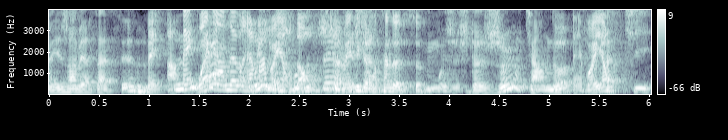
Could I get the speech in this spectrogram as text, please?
les gens versatiles. Ben, ah, Même ouais. s'il y en a vraiment Oui, voyons donc, j'ai jamais été Je- conscient de ça. Moi, je, je te jure qu'il y en a. Ben, voyons. Parce qu'il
